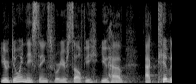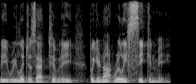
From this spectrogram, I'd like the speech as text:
You're doing these things for yourself. You, you have activity, religious activity, but you're not really seeking me.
